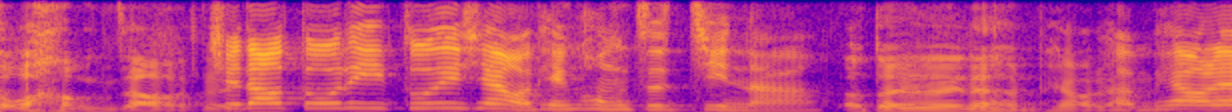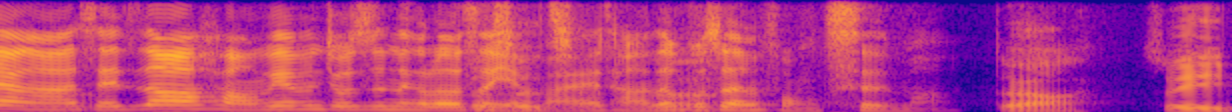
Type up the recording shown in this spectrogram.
网红照，去到都立，都立现在有天空之镜啊。哦，对对，那很漂亮，很漂亮啊！谁知道旁边就是那个乐色掩埋场，这不是很讽刺吗？对啊，所以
